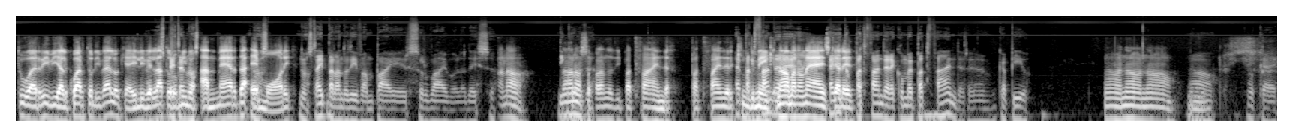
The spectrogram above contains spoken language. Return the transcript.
tu arrivi al quarto livello che hai livellato Aspetta, Romino st- a merda e muori. Non stai parlando di Vampire Survival adesso? No, no, no, no sto parlando di Pathfinder. Pathfinder eh, Kingmaker. No, ma non è in scaletta. Pathfinder è come Pathfinder, eh, capivo. No, no, no. No. Okay.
